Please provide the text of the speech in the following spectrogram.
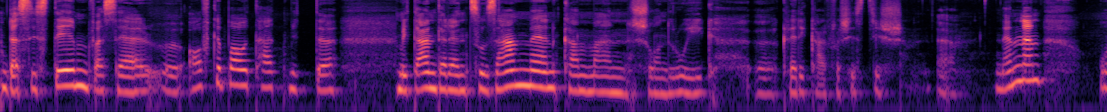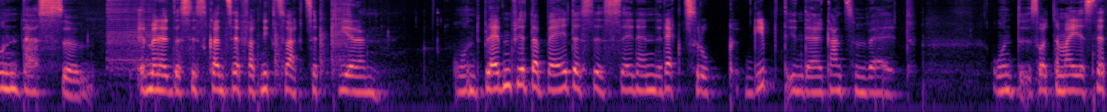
Das System, was er äh, aufgebaut hat mit, äh, mit anderen zusammen, kann man schon ruhig äh, klerikal-faschistisch äh, nennen. Und das, äh, ich meine, das ist ganz einfach nicht zu akzeptieren. Und bleiben wir dabei, dass es einen Rechtsruck gibt in der ganzen Welt. Und sollte man jetzt nicht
